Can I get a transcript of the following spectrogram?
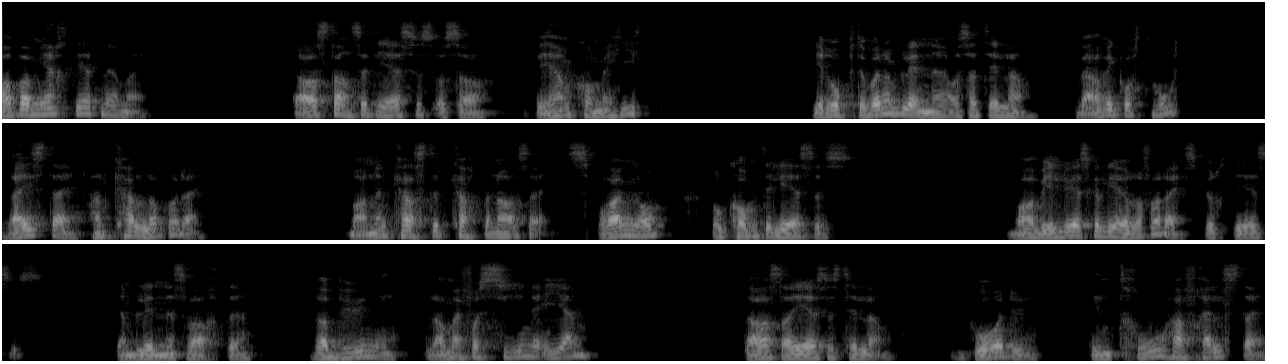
ha barmhjertighet med meg. Da stanset Jesus og sa, be ham komme hit. De ropte på den blinde og sa til ham, vær ved godt mot, Reis deg, han kaller på deg. Mannen kastet kappen av seg, sprang opp og kom til Jesus. Hva vil du jeg skal gjøre for deg? spurte Jesus. Den blinde svarte, Rabuni, la meg få synet igjen. Da sa Jesus til ham, Gå du, din tro har frelst deg.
